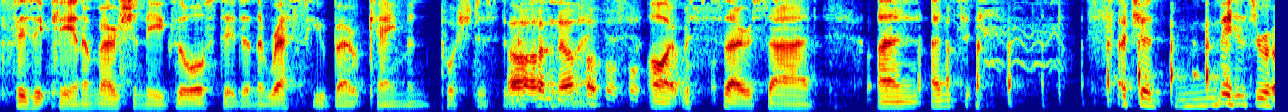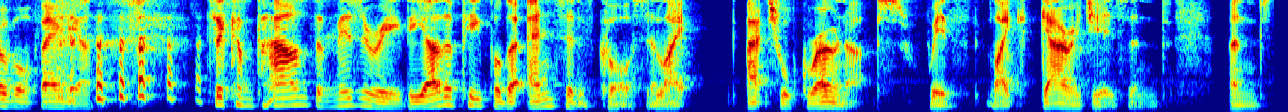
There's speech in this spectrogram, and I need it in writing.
physically and emotionally exhausted and the rescue boat came and pushed us the rest Oh, of the no. way. Oh, it was so sad. And and t- such a miserable failure. to compound the misery, the other people that entered, of course, are like actual grown-ups with like garages and and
